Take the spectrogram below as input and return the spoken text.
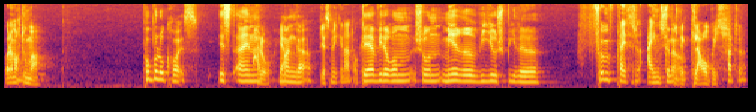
Oder mach du mal. Popolo Kreuz ist ein Hallo, ja. Manga, Wie hast du mich genannt? Okay. der wiederum schon mehrere Videospiele Fünf PlayStation 1 Spiele, Genau. glaube ich. hatte.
